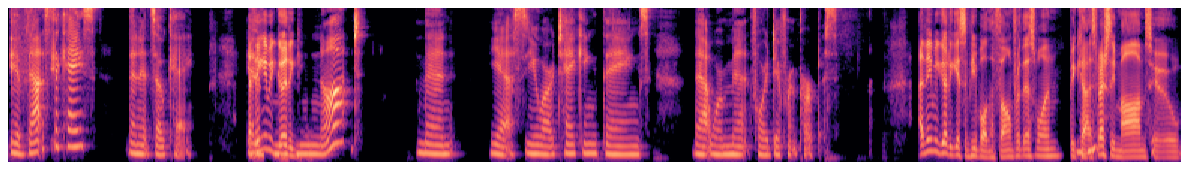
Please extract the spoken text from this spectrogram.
If that's the case, then it's okay. I think it'd be good to- not, then yes, you are taking things that were meant for a different purpose. I think we go to get some people on the phone for this one because, Mhm. especially moms who,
